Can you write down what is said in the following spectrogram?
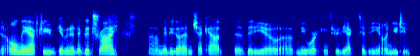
and only after you've given it a good try, Uh, maybe go ahead and check out the video of me working through the activity on YouTube.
